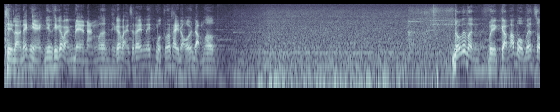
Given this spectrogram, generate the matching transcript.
thì là nét nhạt nhưng khi các bạn đè nặng lên thì các bạn sẽ thấy nét mực nó thay đổi đậm hơn. Đối với mình, việc cầm Apple Pencil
